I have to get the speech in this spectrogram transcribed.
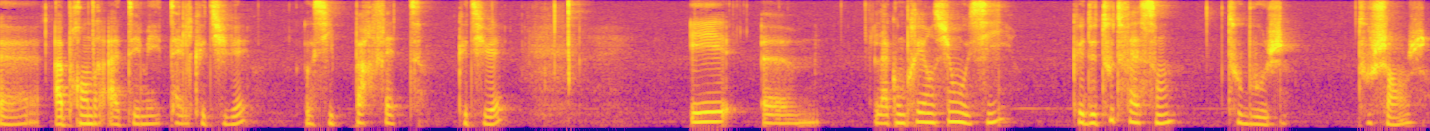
Euh, apprendre à t'aimer tel que tu es, aussi parfaite que tu es. Et euh, la compréhension aussi que de toute façon, tout bouge, tout change,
